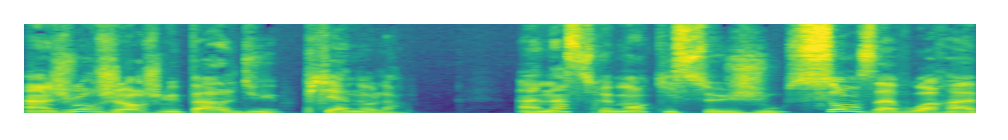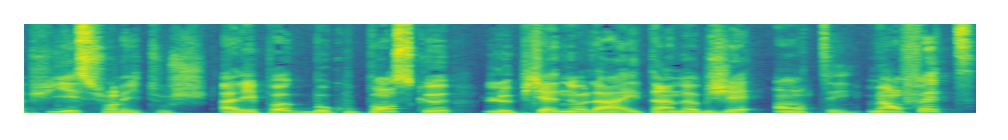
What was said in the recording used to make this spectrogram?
Un jour, Georges lui parle du pianola, un instrument qui se joue sans avoir à appuyer sur les touches. À l'époque, beaucoup pensent que le pianola est un objet hanté. Mais en fait,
